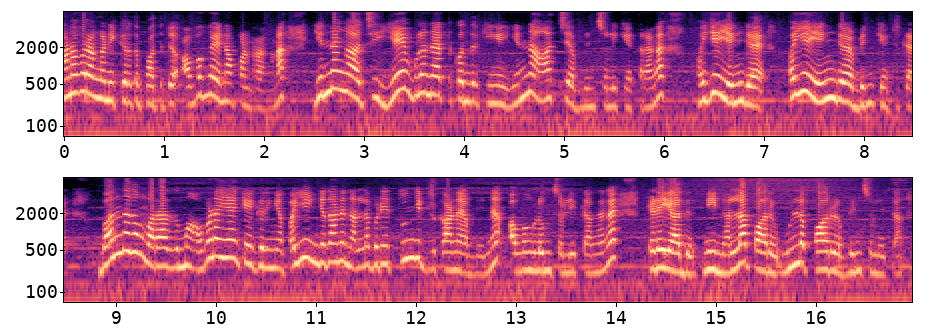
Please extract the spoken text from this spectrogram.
கணவர் அங்க நிக்கிறத பார்த்துட்டு அவங்க என்ன பண்றாங்கன்னா என்னங்க ஆச்சு? ஏன் இவ்வளோ நேரத்துக்கு வந்திருக்கீங்க? என்ன ஆச்சு அப்படின்னு சொல்லி கேட்குறாங்க பையன் எங்க? பையன் எங்க? அப்படின்னு கேட்டிருக்காரு. வந்ததும் வராததுமா? அவனை ஏன் கேட்குறீங்க பையன் இங்க தானே நல்லபடியாக தூங்கிட்டு இருக்கானே அப்படின்னு அவங்களும் சொல்லியிருக்காங்க கிடையாது. நீ நல்லா பாரு. உள்ள பாரு அப்படின்னு சொல்லியிருக்காங்க.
